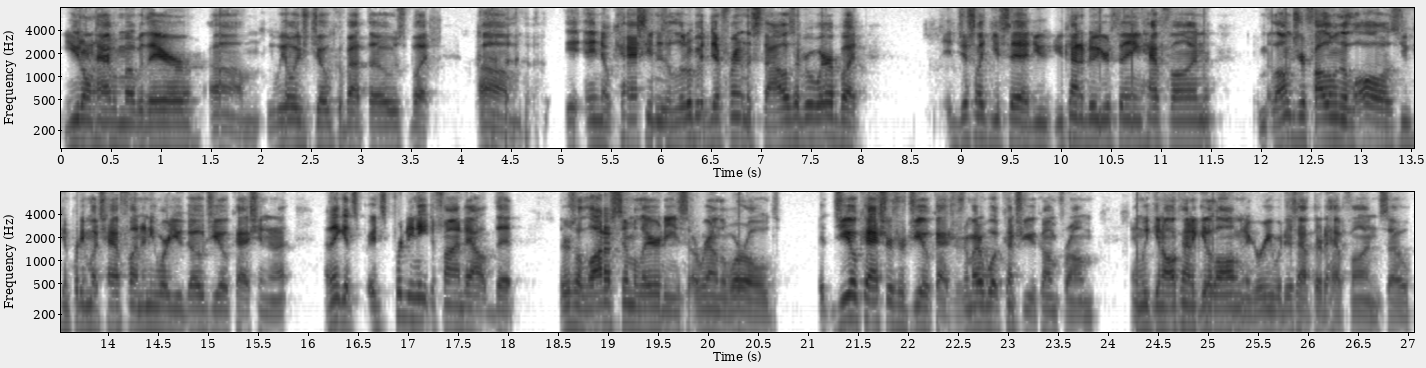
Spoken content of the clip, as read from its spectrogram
you don't have them over there. Um, we always joke about those, but, um, it, you know, caching is a little bit different. The styles everywhere, but it- just like you said, you you kind of do your thing, have fun. As long as you're following the laws, you can pretty much have fun anywhere you go geocaching. And I, I think it's it's pretty neat to find out that there's a lot of similarities around the world. It, geocachers are geocachers, no matter what country you come from, and we can all kind of get along and agree we're just out there to have fun. So,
